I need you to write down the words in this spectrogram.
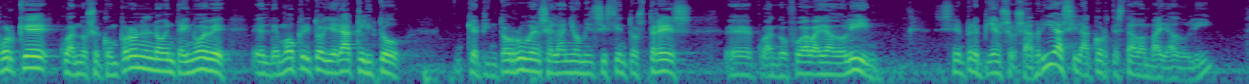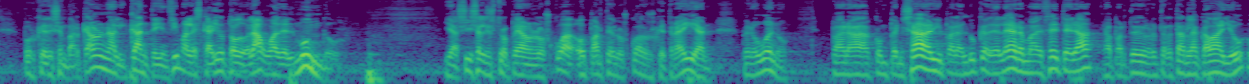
porque cuando se compró en el 99 el Demócrito y Heráclito que pintó Rubens el año 1603 eh, cuando fue a Valladolid, siempre pienso, ¿sabría si la corte estaba en Valladolid? Porque desembarcaron en Alicante y encima les cayó todo el agua del mundo. Y así se les estropearon o parte de los cuadros que traían. Pero bueno, para compensar y para el duque de Lerma, etcétera, aparte de retratarle a caballo,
